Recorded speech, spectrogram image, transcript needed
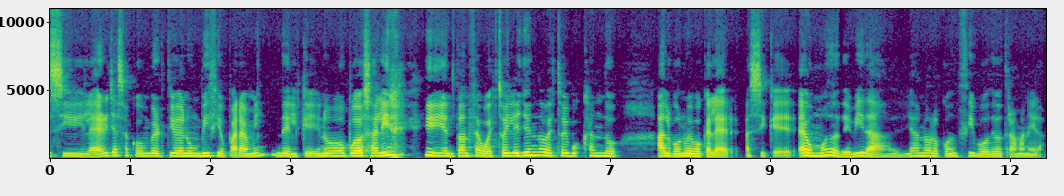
Si leer ya se ha convertido en un vicio para mí, del que no puedo salir, y entonces o estoy leyendo o estoy buscando algo nuevo que leer. Así que es un modo de vida, ya no lo concibo de otra manera.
